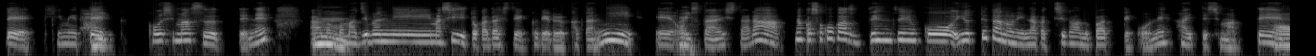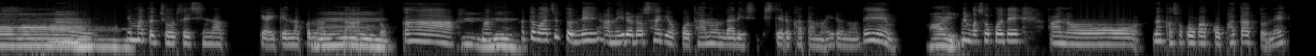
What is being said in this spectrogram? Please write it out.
って決めて、はい。こうしますってね、あの、うん。まあ、自分に、まあ、指示とか出してくれる方に、えーはい。お伝えしたら、なんかそこが全然こう言ってたのになんか違うのばってこうね、入ってしまって、あで、また調整しなきゃいけなくなったとか、まあーうんうん。あとはちょっとね、あの、いろいろ作業をこう頼んだりししてる方もいるので、はい。なんかそこで、あのーなんかそこがこうパタッとね、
